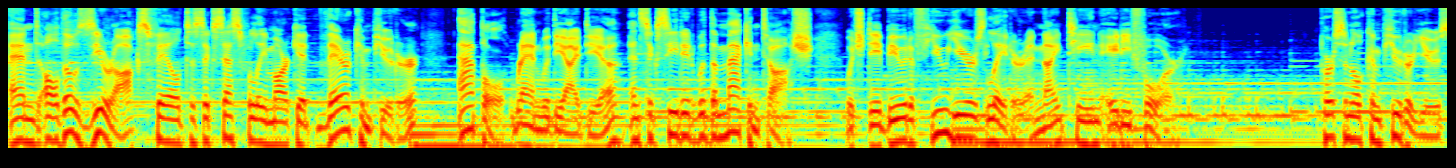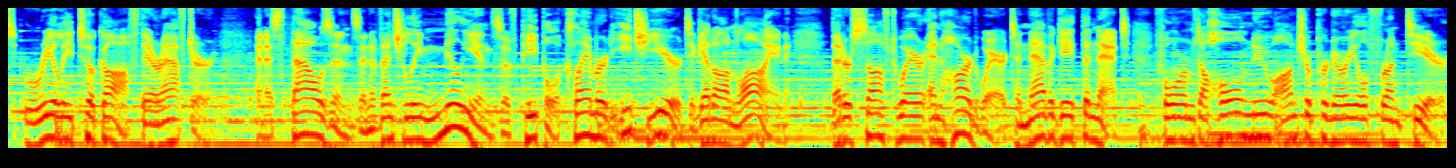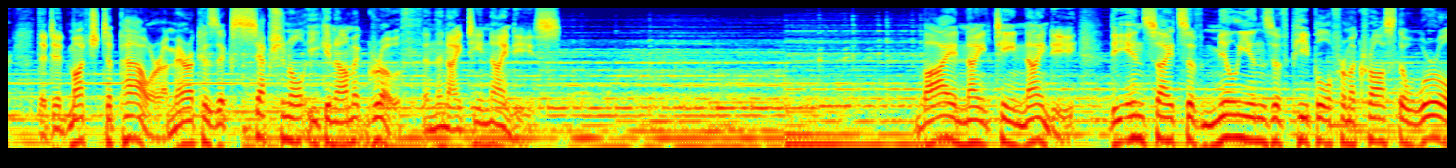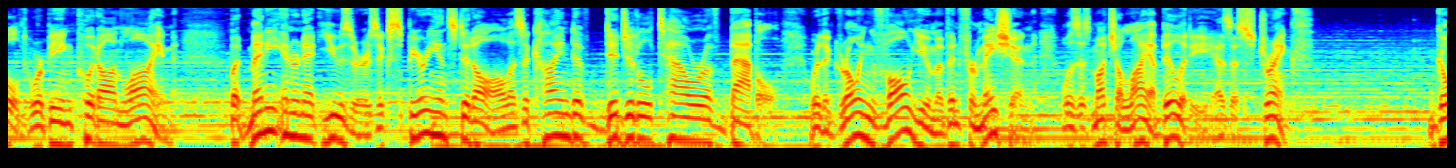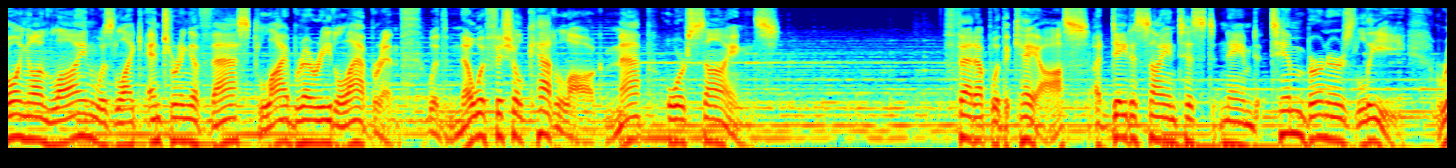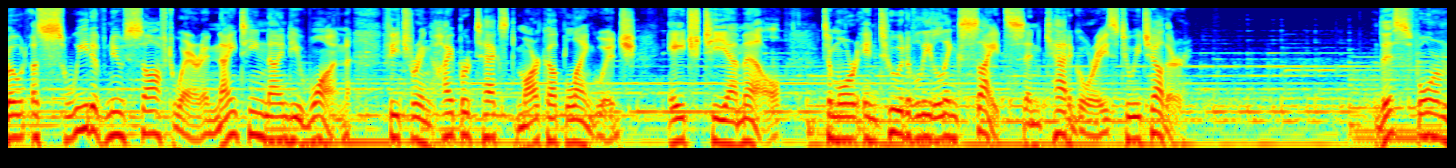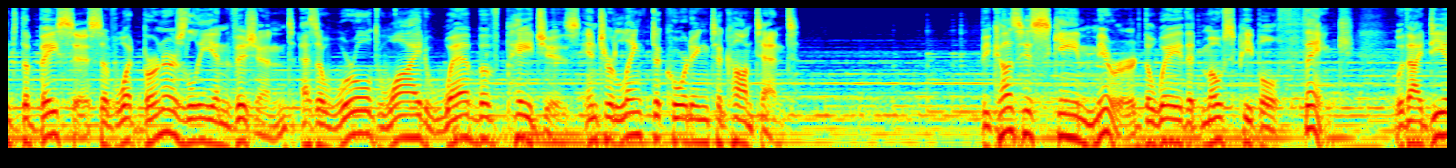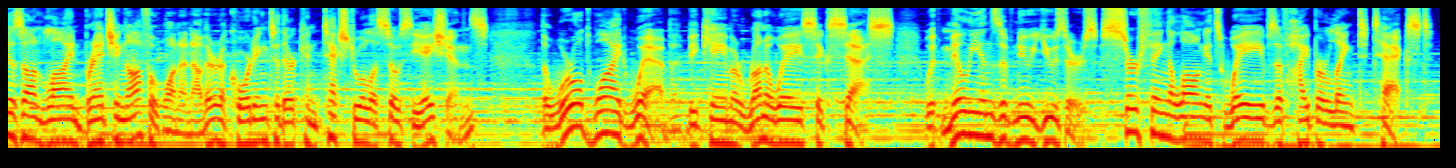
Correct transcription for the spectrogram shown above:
And although Xerox failed to successfully market their computer, Apple ran with the idea and succeeded with the Macintosh, which debuted a few years later in 1984 personal computer use really took off thereafter, and as thousands and eventually millions of people clamored each year to get online, better software and hardware to navigate the net formed a whole new entrepreneurial frontier that did much to power America's exceptional economic growth in the 1990s. By 1990, the insights of millions of people from across the world were being put online. But many internet users experienced it all as a kind of digital Tower of Babel, where the growing volume of information was as much a liability as a strength. Going online was like entering a vast library labyrinth with no official catalog, map, or signs. Fed up with the chaos, a data scientist named Tim Berners Lee wrote a suite of new software in 1991 featuring hypertext markup language, HTML, to more intuitively link sites and categories to each other. This formed the basis of what Berners Lee envisioned as a worldwide web of pages interlinked according to content. Because his scheme mirrored the way that most people think, with ideas online branching off of one another according to their contextual associations, the World Wide Web became a runaway success, with millions of new users surfing along its waves of hyperlinked text.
